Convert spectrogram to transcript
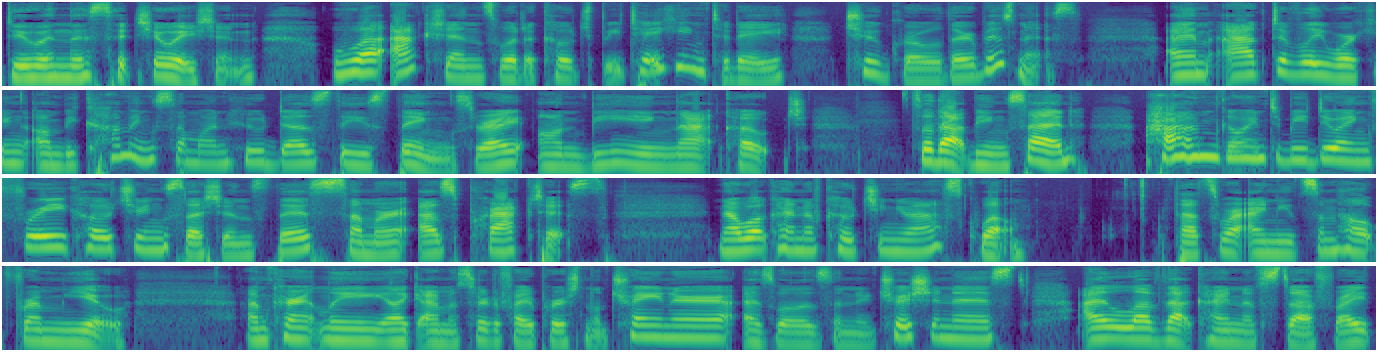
do in this situation? What actions would a coach be taking today to grow their business? I am actively working on becoming someone who does these things, right? On being that coach. So, that being said, I'm going to be doing free coaching sessions this summer as practice. Now, what kind of coaching, you ask? Well, that's where I need some help from you. I'm currently like I'm a certified personal trainer as well as a nutritionist. I love that kind of stuff, right?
